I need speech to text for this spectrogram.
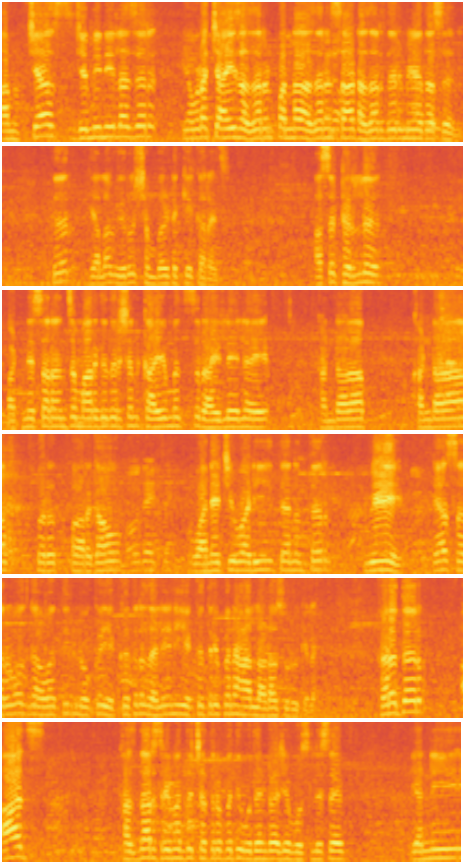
आमच्या जमिनीला जर एवढा चाळीस हजार आणि पन्नास हजार आणि साठ हजार दर मिळत असेल तर याला विरोध शंभर टक्के करायचं. असं ठरलं पाटणे सरांचं मार्गदर्शन कायमच राहिलेलं आहे. खंडाळा खंडाळा परत पारगाव वाण्याची वाडी त्यानंतर वेळे या सर्व गावातील लोक एकत्र झाले आणि एकत्रितपणे हा लढा सुरू केला. खरं तर आज खासदार श्रीमंत छत्रपती उदयनराजे भोसले साहेब यांनी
